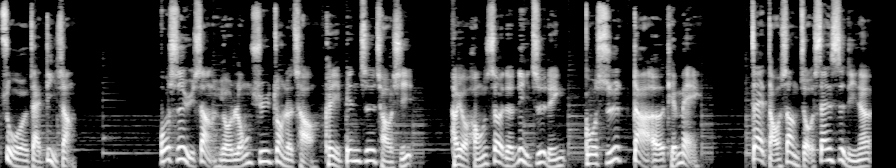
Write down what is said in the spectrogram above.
坐在地上。波斯屿上有龙须状的草，可以编织草席，还有红色的荔枝林，果实大而甜美。在岛上走三四里呢，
